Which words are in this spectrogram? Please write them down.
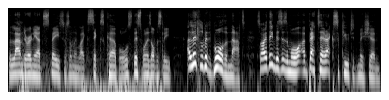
the lander only had space for something like six Kerbals. This one is obviously a little bit more than that. So I think this is a more a better executed mission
